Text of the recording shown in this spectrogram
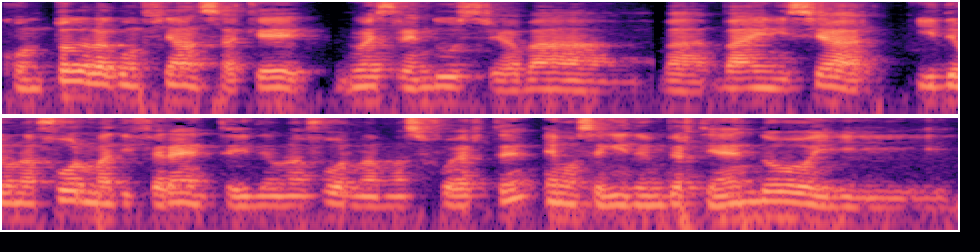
con toda la confianza que nuestra industria va, va, va a iniciar y de una forma diferente y de una forma más fuerte, hemos seguido invirtiendo y,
